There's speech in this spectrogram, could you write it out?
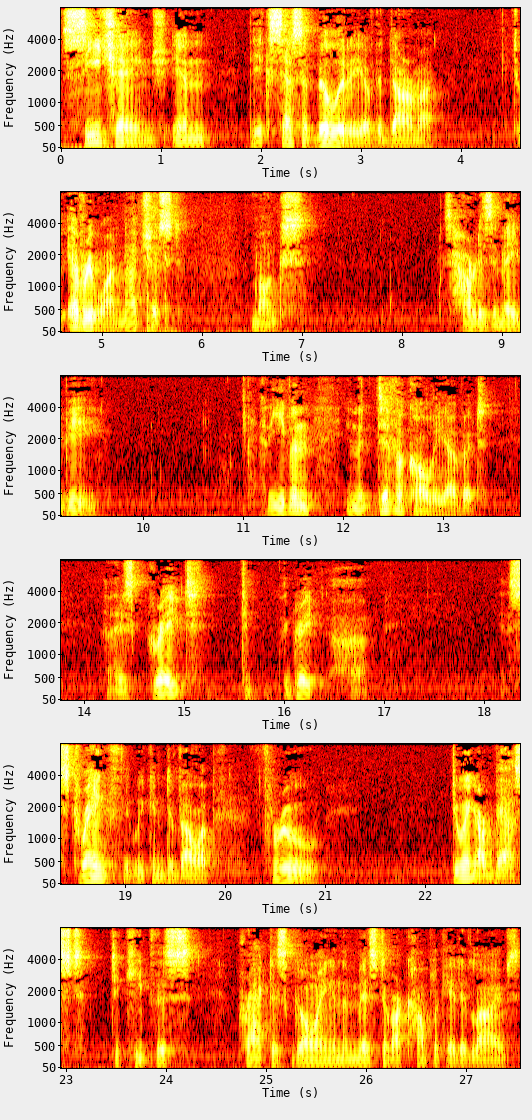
sea change in the accessibility of the Dharma to everyone, not just monks, as hard as it may be. And even in the difficulty of it, there's great, to, great strength that we can develop through doing our best to keep this practice going in the midst of our complicated lives.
